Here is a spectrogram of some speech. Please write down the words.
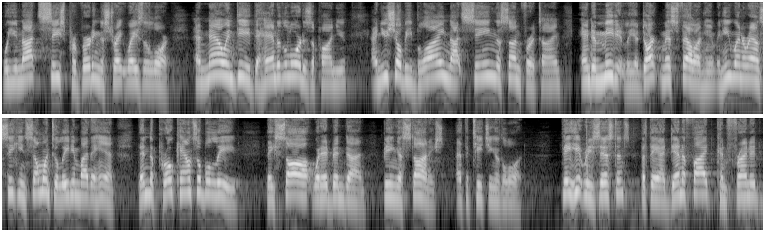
will you not cease perverting the straight ways of the Lord? And now indeed the hand of the Lord is upon you, and you shall be blind, not seeing the sun for a time. And immediately a dark mist fell on him, and he went around seeking someone to lead him by the hand. Then the proconsul believed they saw what had been done, being astonished at the teaching of the Lord. They hit resistance, but they identified, confronted,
